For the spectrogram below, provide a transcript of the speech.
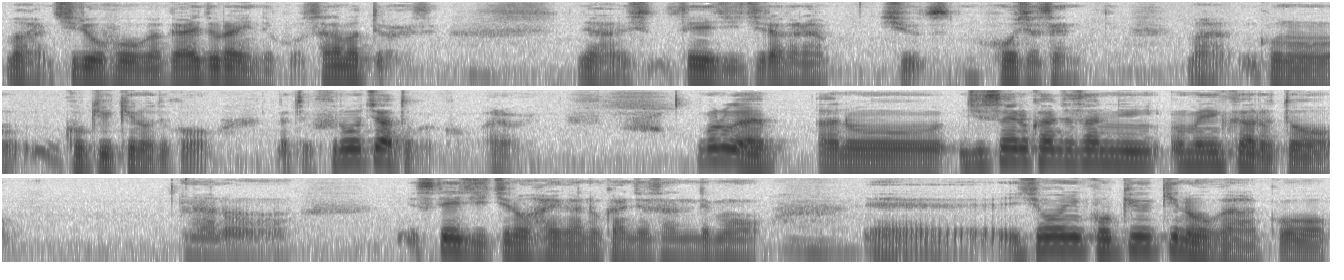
まあ、治療法がガイドラインでこう定まってるわけです。じゃあステージ1だから手術放射線、まあ、この呼吸機能でこうなんてフローチャートがこうあるわけ。ところがあの実際の患者さんにお目にかかるとあのステージ1の肺がんの患者さんでも、うん、えー、非常に呼吸機能がこ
